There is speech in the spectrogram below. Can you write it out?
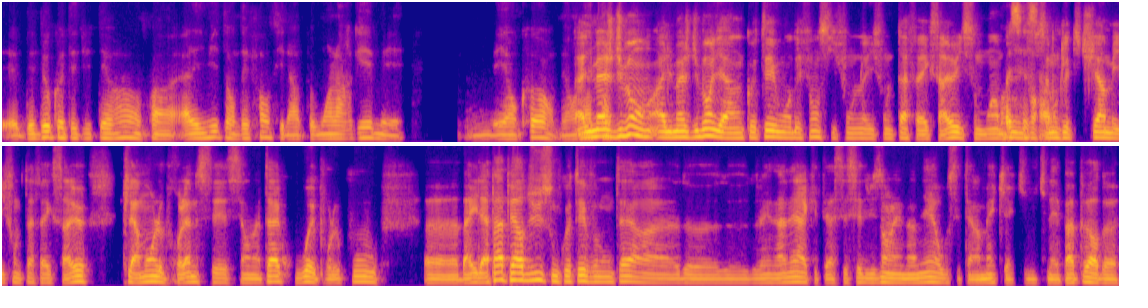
des deux côtés du terrain, enfin, à la limite, en défense, il est un peu moins largué, mais mais encore. Mais à l'image du banc, à l'image du banc, il y a un côté où en défense ils font, ils font le taf avec sérieux, ils sont moins bons forcément que les titulaires, mais ils font le taf avec sérieux. Clairement, le problème c'est en attaque où, ouais, pour le coup, euh, bah, il n'a pas perdu son côté volontaire euh, de, l'année dernière, qui était assez séduisant l'année dernière, où c'était un mec qui, n'avait pas peur de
